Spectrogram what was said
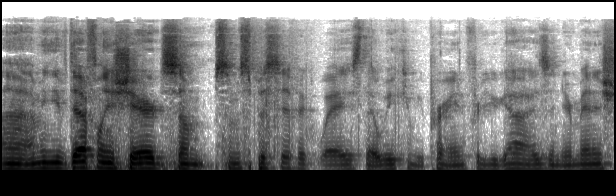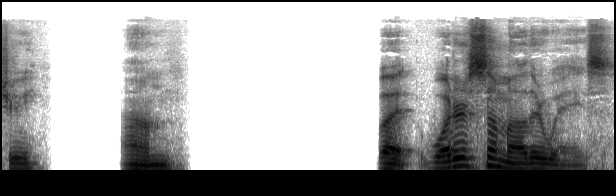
Uh, I mean, you've definitely shared some some specific ways that we can be praying for you guys in your ministry. Um, but what are some other ways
